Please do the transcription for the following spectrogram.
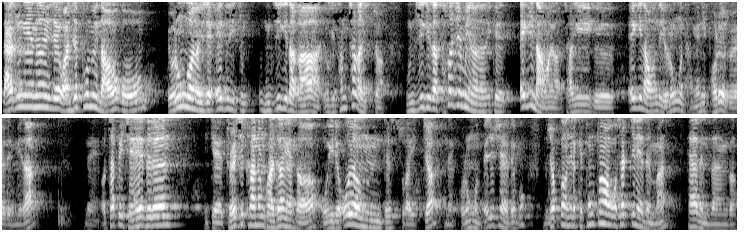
나중에는 이제 완제품이 나오고 이런 거는 이제 애들이 좀 움직이다가 여기 상처가 있죠. 움직이다 터지면은 이렇게 액이 나와요. 자기 그 액이 나오는데 이런 건 당연히 버려줘야 됩니다. 네. 어차피 쟤네들은 이렇게 결식하는 과정에서 오히려 오염될 수가 있죠. 네. 그런 건 빼주셔야 되고 무조건 이렇게 통통하고 살찐 애들만 해야 된다는 거.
